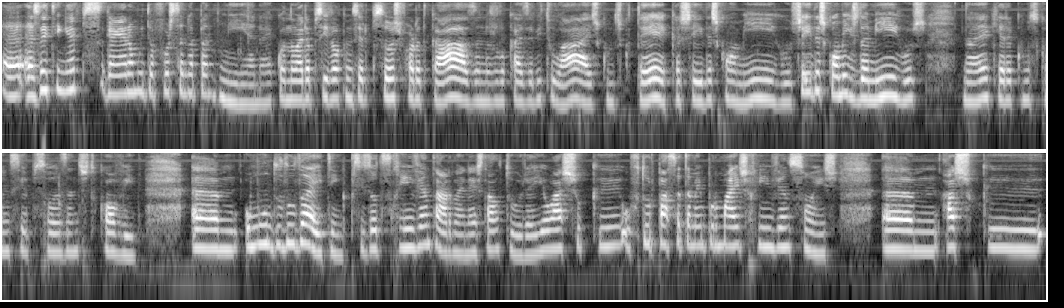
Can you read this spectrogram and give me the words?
Eh, as dating apps ganharam muita força na pandemia, né? quando não era possível conhecer pessoas fora de casa, nos locais habituais, como discotecas, saídas com amigos, saídas com amigos de amigos, não é? que era como se conhecia pessoas antes do Covid. Um, o mundo do dating precisou de se reinventar não é? nesta altura e eu acho que o futuro passa também por mais reinvenções. Um, acho que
